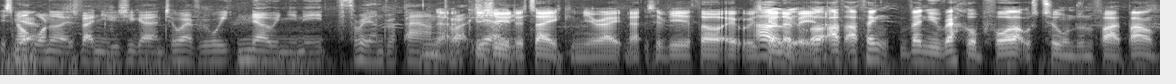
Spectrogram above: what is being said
it's not Yeah. one of those venues you go into every week knowing you need 300 pounds no, because you'd have taken your eight nets if you thought it was Oh, going to be. well. I, I think venue record before that was 205 pound.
